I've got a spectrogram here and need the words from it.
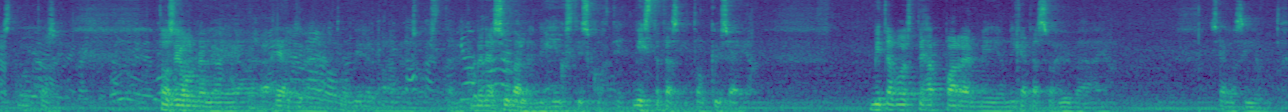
mistä on tosi, tosi onnellinen ja, ja helpoinen tuo videopalvelusta. Niin menee syvälle niihin yksityiskohtiin, että mistä tässä nyt on kyse ja mitä voisi tehdä paremmin ja mikä tässä on hyvää ja sellaisia juttuja.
